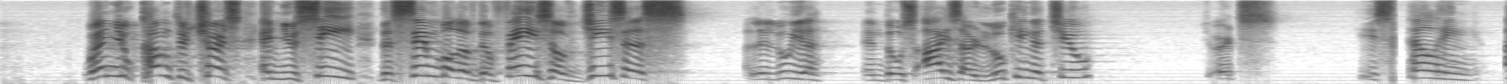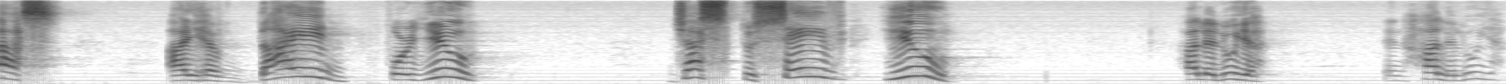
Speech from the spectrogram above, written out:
When you come to church and you see the symbol of the face of Jesus, hallelujah, and those eyes are looking at you, church, He's telling us, I have died for you just to save you. Hallelujah and hallelujah.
